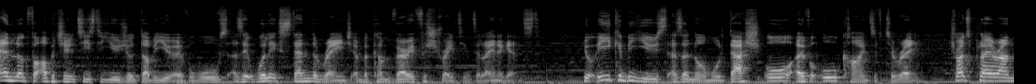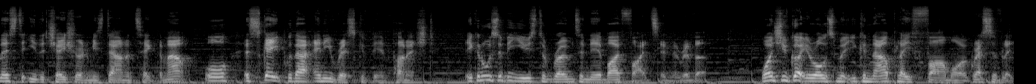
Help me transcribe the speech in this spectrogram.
and look for opportunities to use your W over wolves as it will extend the range and become very frustrating to lane against. Your E can be used as a normal dash or over all kinds of terrain. Try to play around this to either chase your enemies down and take them out, or escape without any risk of being punished. It can also be used to roam to nearby fights in the river. Once you've got your ultimate, you can now play far more aggressively.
